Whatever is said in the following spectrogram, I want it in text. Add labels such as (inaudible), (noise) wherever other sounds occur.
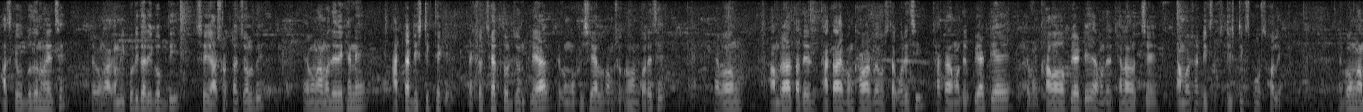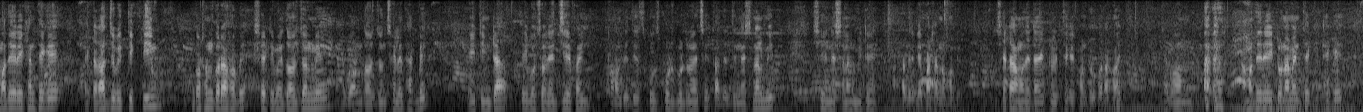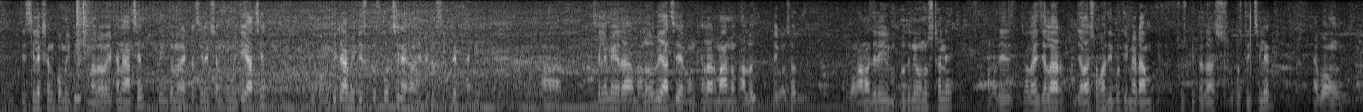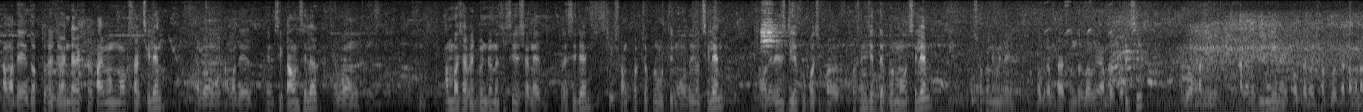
আজকে উদ্বোধন হয়েছে এবং আগামী কুড়ি তারিখ অবধি সেই আসরটা চলবে এবং আমাদের এখানে আটটা ডিস্ট্রিক্ট থেকে একশো ছিয়াত্তর জন প্লেয়ার এবং অফিসিয়াল অংশগ্রহণ করেছে এবং আমরা তাদের থাকা এবং খাওয়ার ব্যবস্থা করেছি। থাকা আমাদের পিআরটিআই এবং খাওয়া পিআরটিআই। আমাদের খেলা হচ্ছে আমবাসা ডিস্ট্রিক্ট স্পোর্টস হলে। এবং আমাদের এখান থেকে একটা রাজ্যভিত্তিক টিম গঠন করা হবে। সেই টিমে দশজন মেয়ে এবং দশজন ছেলে থাকবে। এই টিমটা এই বছর জিএফআই আমাদের যে স্কুল স্পোর্টস বোর্ড রয়েছে, তাদের যে ন্যাশনাল মিট, সেই ন্যাশনাল মিটে তাদেরকে পাঠানো হবে। সেটা আমাদের ডাইরেক্টরেট থেকে কন্ট্রোল করা হয়। এবং (clears throat) আমাদের এই টুর্নামেন্ট থেকে যে সিলেকশন কমিটি ওনারাও এখানে আছেন। তিনজনের একটা সিলেকশন কমিটি আছে। এই কমিটিটা আমি ডিসক্লোজ করছি না, কারণ এটা একটু সিক্রেট থাকে। আর ছেলেমেয়েরা ভালোভাবে আছে এবং খেলার মানও ভালোই এই বছর। এবং আমাদের এই উদ্বোধনী অনুষ্ঠানে আমাদের ধলাই জেলার জেলা সভাধিপতি ম্যাডাম সুস্মিতা দাস উপস্থিত ছিলেন এবং আমাদের দপ্তরের জয়েন্ট ডাইরেক্টর পাইমং মক স্যার ছিলেন এবং আমাদের এমসি কাউন্সিলর এবং আমবাসা ব্যাডমিন্টন অ্যাসোসিয়েশনের প্রেসিডেন্ট শ্রী শঙ্কর চক্রবর্তী মহোদয়ও ছিলেন, আমাদের এসডিএফ প্রসেনজিৎ দেববর্মাও ছিলেন। সকলে মিলে প্রোগ্রামটা সুন্দরভাবে আমরা করেছি এবং আমি আগামী তিন দিন এই প্রোগ্রামের সফলতা কামনা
